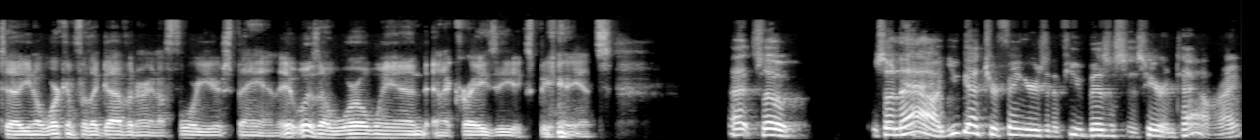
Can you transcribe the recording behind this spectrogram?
to you know working for the governor in a four year span. It was a whirlwind and a crazy experience. Uh, so, so now you got your fingers in a few businesses here in town, right?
